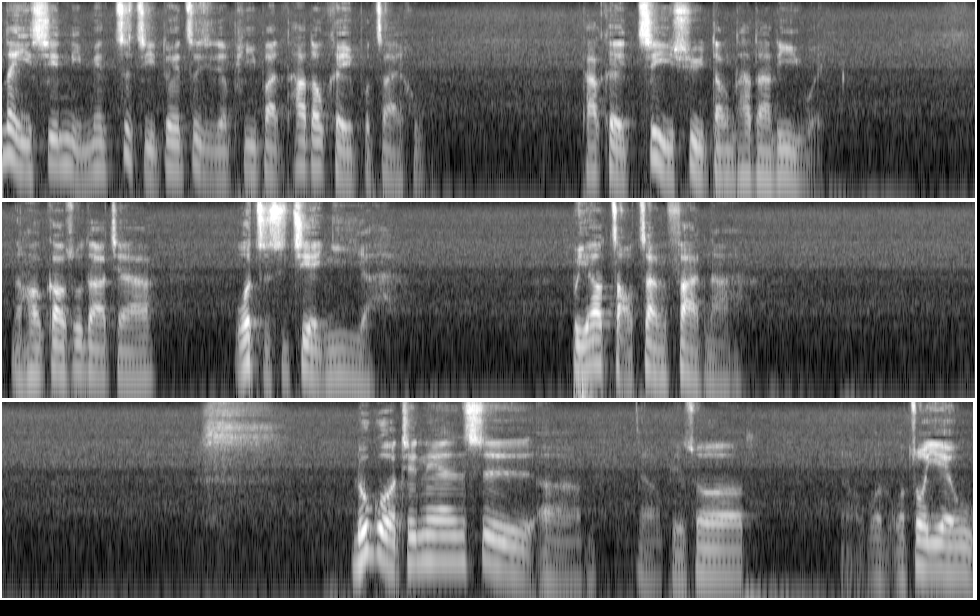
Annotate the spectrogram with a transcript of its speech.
内心里面自己对自己的批判，他都可以不在乎，他可以继续当他的立委，然后告诉大家，我只是建议啊，不要找战犯啊。如果今天是呃呃，比如说我我做业务，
